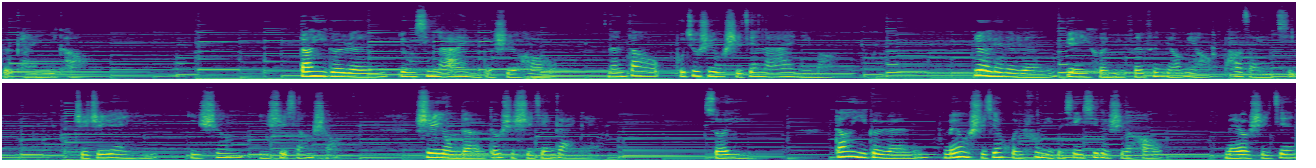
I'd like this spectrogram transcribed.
可堪依靠。当一个人用心来爱你的时候，难道不就是用时间来爱你吗？热恋的人愿意和你分分秒秒泡在一起，直至愿意一生一世相守，适用的都是时间概念。所以，当一个人没有时间回复你的信息的时候，没有时间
